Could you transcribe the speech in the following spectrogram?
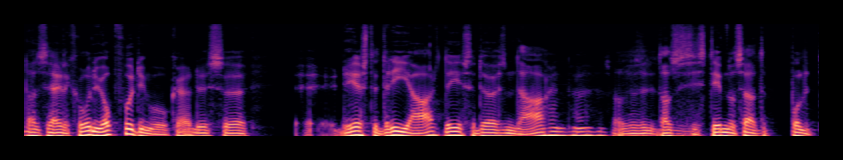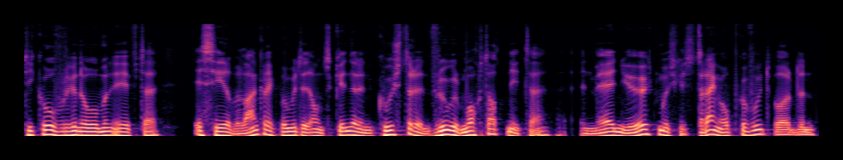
dat is eigenlijk gewoon je opvoeding ook. Hè. Dus eh, de eerste drie jaar, de eerste duizend dagen, hè, dat, is, dat is een systeem dat zelf de politiek overgenomen heeft, hè, is heel belangrijk. We moeten onze kinderen koesteren. Vroeger mocht dat niet. Hè. In mijn jeugd moest je streng opgevoed worden.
